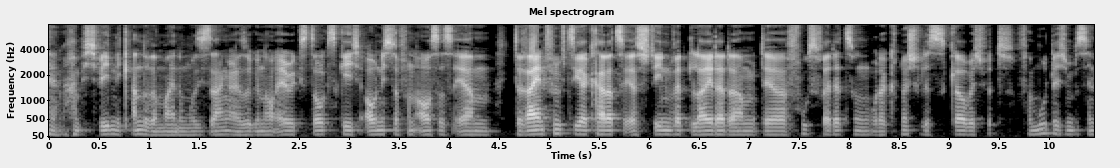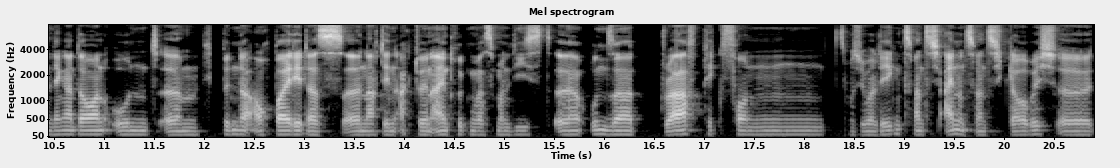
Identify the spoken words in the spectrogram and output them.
habe ich wenig andere Meinung, muss ich sagen. Also genau, Eric Stokes gehe ich auch nicht davon aus, dass er im 53er Kader zuerst stehen wird. Leider da mit der Fußverletzung oder Knöchel ist, glaube ich, wird vermutlich ein bisschen länger dauern. Und ähm, bin da auch bei dir, dass äh, nach den aktuellen Eindrücken, was man liest, äh, unser Draft-Pick von, jetzt muss ich überlegen, 2021, glaube ich, äh,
